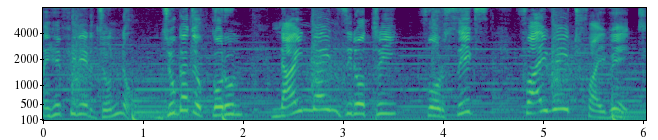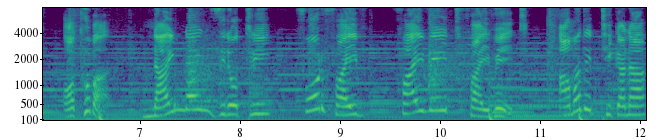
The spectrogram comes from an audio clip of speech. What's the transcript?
মেহফিলের জন্য যোগাযোগ করুন nine nine zero three four six five eight five eight অথবা nine nine zero three four five five eight five eight. আমাদের ঠিকানা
